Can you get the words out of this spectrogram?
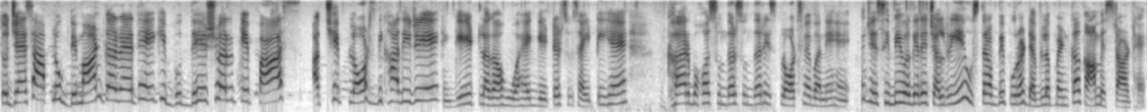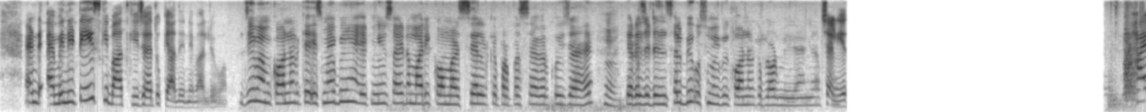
तो जैसा आप लोग डिमांड कर रहे थे कि बुद्धेश्वर के पास अच्छे प्लॉट्स दिखा दीजिए। गेट लगा हुआ है गेटेड सोसाइटी है। घर बहुत सुंदर सुंदर इस प्लॉट्स में बने हैं। जेसीबी वगैरह चल रही है उस तरफ़ भी पूरा डेवलपमेंट का काम स्टार्ट है। एंड एम्यूनिटीज़ की बात की जाए तो क्या देने वाले हो आप? जी मैम कॉर्नर के इसमें भी है एक न्यू साइड हमारी कॉमर्शियल के पर्पज से अगर कोई चाहे हम्म। या रेजिडेंशियल भी उसमें भी कॉर्नर के प्लॉट मिल जाएँगे। चलिए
